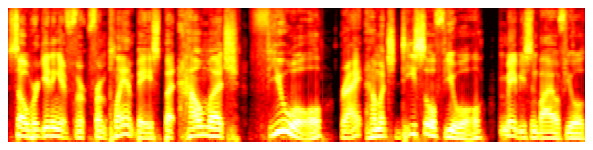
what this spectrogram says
So we're getting it f- from plant based, but how much fuel, right? How much diesel fuel, maybe some biofuel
